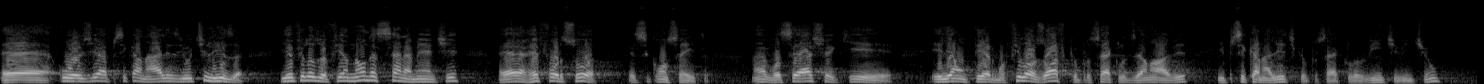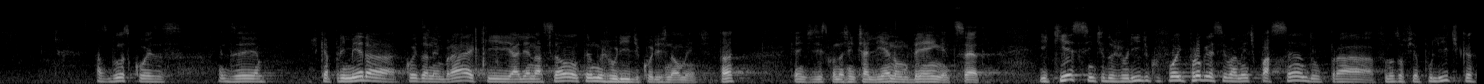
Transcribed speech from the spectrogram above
É, hoje a psicanálise utiliza, e a filosofia não necessariamente é, reforçou esse conceito. Né? Você acha que ele é um termo filosófico para o século XIX e psicanalítico para o século XX e XXI? As duas coisas. Quer dizer, acho que a primeira coisa a lembrar é que alienação é um termo jurídico originalmente, tá? que a gente diz quando a gente aliena um bem, etc. e que esse sentido jurídico foi progressivamente passando para a filosofia política,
